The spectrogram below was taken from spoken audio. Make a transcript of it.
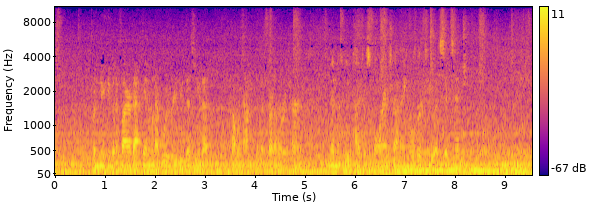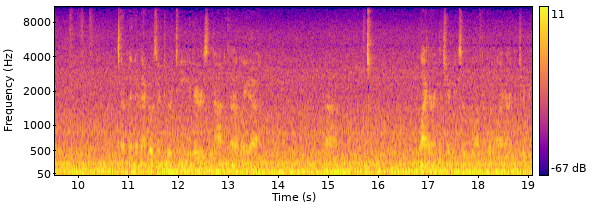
just put a new humidifier back in whenever we redo this unit. Probably not to the front of the return. And then the flue pipe is four inch running over to a six inch. And then that goes into a T. There's not currently a um, liner in the chimney, so we'll have to put a liner in the chimney.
